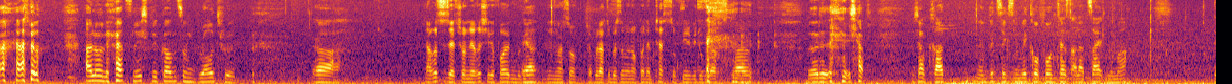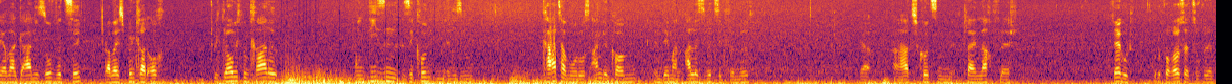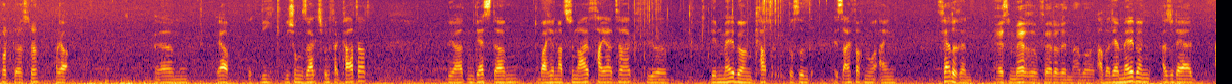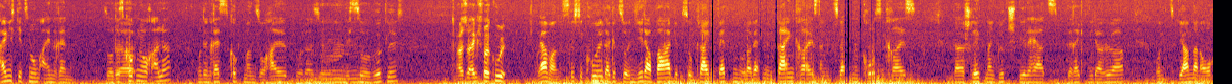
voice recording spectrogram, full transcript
hallo, hallo und herzlich willkommen zum Bro Trip. Ah, Ja, das ist jetzt schon der richtige Folgenbeginn. Ja. Achso, ich habe gedacht, du bist immer noch bei dem Test so viel, wie du sagst gerade. Leute, ich habe ich hab gerade den witzigsten Mikrofontest aller Zeiten gemacht. Der war gar nicht so witzig, aber ich bin gerade auch, ich glaube, ich bin gerade in diesen Sekunden, in diesem Kater-Modus angekommen, in dem man alles witzig findet. Da hatte ich kurz einen kleinen Lachflash. Sehr gut. Gute Voraussetzung für den Podcast, ne? Ja. Ähm, ja, wie, wie schon gesagt, ich bin verkatert. Wir hatten gestern, war hier Nationalfeiertag für den Melbourne Cup. Das sind, ist einfach nur ein Pferderennen. Er ist mehrere Pferderennen, aber Aber der Melbourne, also der, eigentlich geht es nur um ein Rennen. So, das Ja. gucken auch alle und den Rest guckt man so halb oder so, Mhm. nicht so wirklich. Also eigentlich voll cool. Ja, Mann, ist richtig cool. Da gibt es so in jeder Bar gibt's so kleine Wetten oder Wetten im kleinen Kreis, dann gibt es Wetten im großen Kreis. Da schlägt mein Glücksspielherz direkt wieder höher. Und wir haben dann auch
